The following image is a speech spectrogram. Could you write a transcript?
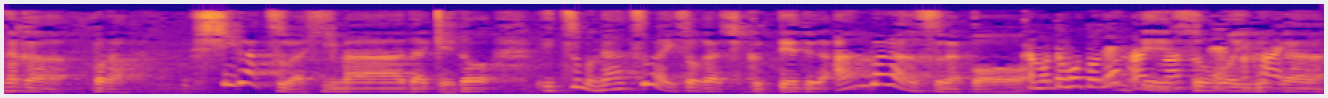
なんかほら4月は暇だけどいつも夏は忙しくてでアンバランスなこうもともとねありでますね。人もいるが、はい。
